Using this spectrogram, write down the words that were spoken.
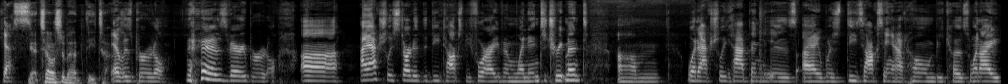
Yes. Yeah. Tell us about detox. It was brutal. it was very brutal. I actually started the detox before I even went into treatment. Um, what actually happened is I was detoxing at home because when I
